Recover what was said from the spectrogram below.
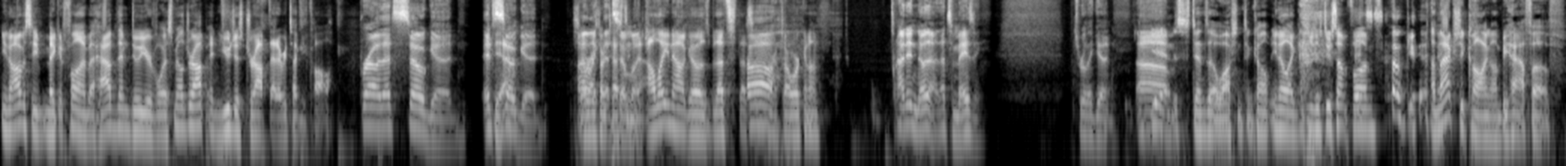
you know, obviously make it fun, but have them do your voicemail drop and you just drop that every time you call. Bro, that's so good. It's Yeah. so good. So I like start that so testing much. I'll let you know how it goes, but that's that's something we're Oh. gonna start working on. I didn't know that. That's amazing. It's really good. yeah, Um, this is Denzel Washington. Call you know, like you just do something fun. so good. I'm actually calling on behalf of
